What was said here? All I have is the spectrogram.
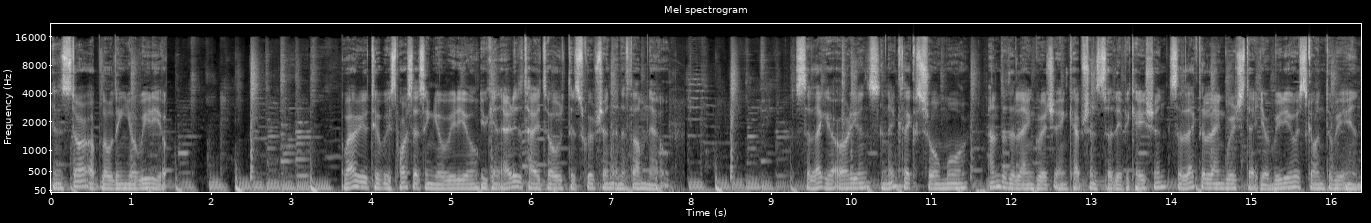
and start uploading your video. While YouTube is processing your video, you can edit the title, description, and the thumbnail. Select your audience and then click show more. Under the language and caption certification, select the language that your video is going to be in.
